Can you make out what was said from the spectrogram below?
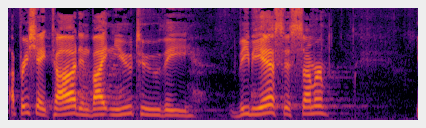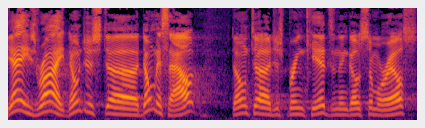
I appreciate Todd inviting you to the VBS this summer. Yeah, he's right. Don't just uh, don't miss out. Don't uh, just bring kids and then go somewhere else.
